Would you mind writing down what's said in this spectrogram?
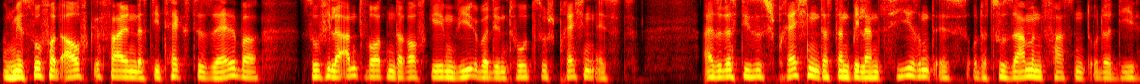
Und mir ist sofort aufgefallen, dass die Texte selber so viele Antworten darauf geben, wie über den Tod zu sprechen ist. Also, dass dieses Sprechen, das dann bilanzierend ist oder zusammenfassend oder die,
